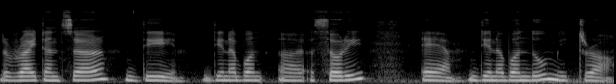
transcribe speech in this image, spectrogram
The right answer D. Dinabandhu, uh, sorry, A. Dinabandhu Mitra.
